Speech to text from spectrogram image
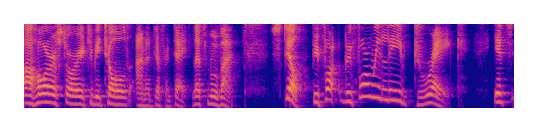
a horror story to be told on a different day. Let's move on. Still, before before we leave Drake, it's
